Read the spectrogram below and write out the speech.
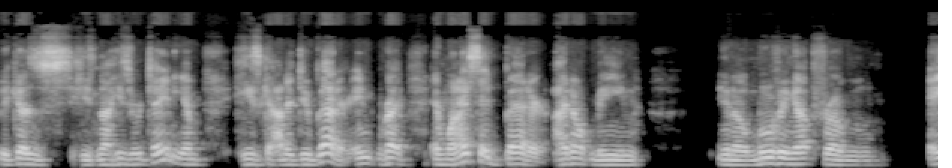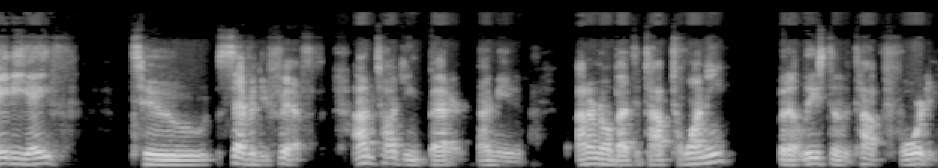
because he's not he's retaining him. He's got to do better. And right. And when I say better, I don't mean you know moving up from 88th to 75th. I'm talking better. I mean, I don't know about the top 20, but at least in the top 40.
